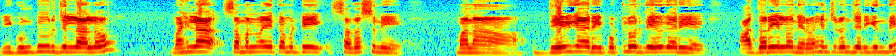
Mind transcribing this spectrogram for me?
ఈ గుంటూరు జిల్లాలో మహిళా సమన్వయ కమిటీ సదస్సుని మన దేవి గారి పొట్లూరు దేవి గారి ఆధ్వర్యంలో నిర్వహించడం జరిగింది.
